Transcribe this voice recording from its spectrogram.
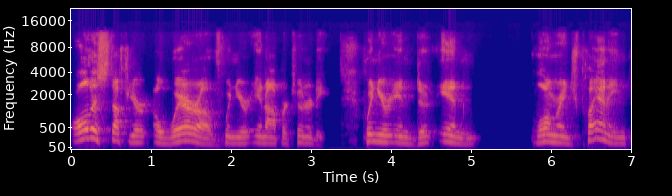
All this stuff you're aware of when you're in opportunity. When you're in in long range planning,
